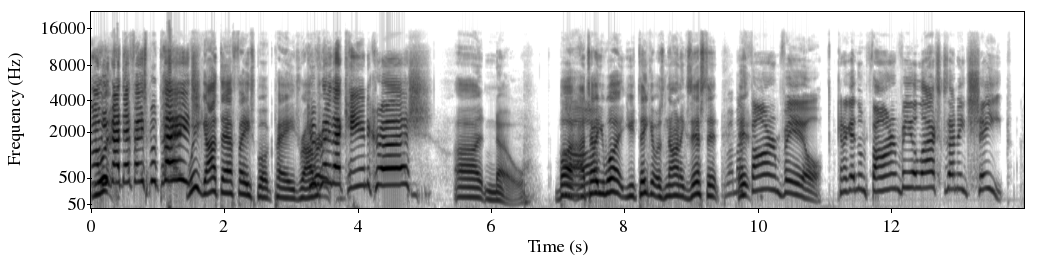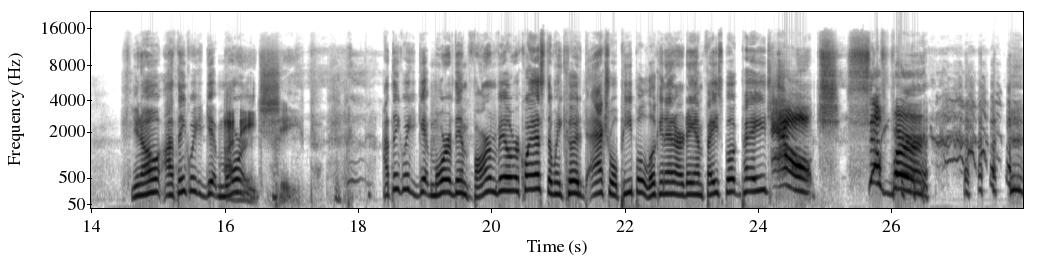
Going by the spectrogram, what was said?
Oh, you got that Facebook page? We got that Facebook page, Robert. Can we play that Candy Crush? Uh, no. But I tell you what, you'd think it was non-existent. What about my It- Farmville? Can I get them Farmville likes? Because I need sheep. You know, I think we could get more. I need sheep. I think we could get more of them Farmville requests than we could actual people looking at our damn Facebook page. Ouch! Self burn.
